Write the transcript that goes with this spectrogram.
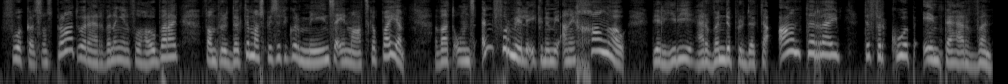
fokus. Ons praat oor herwinning en volhoubaarheid van produkte, maar spesifiek oor mense en maatskappye wat ons informele ekonomie aan die gang hou deur hierdie herwinde produkte aan te ry, te verkoop en te herwin.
